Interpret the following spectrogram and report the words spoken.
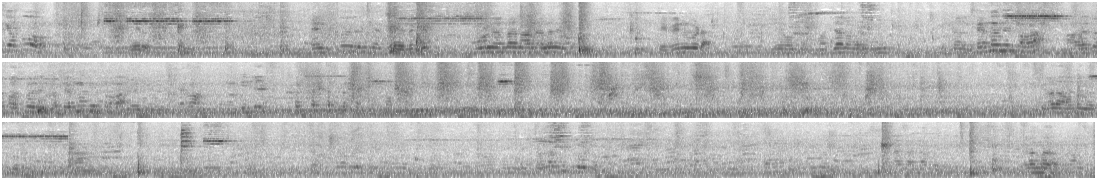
మీరు మూడు గంటల నాలుగు గంటల టిఫిన్ కూడా మధ్యాహ్నం. చెన్న తీస్తావా అదైతే ఫస్ట్. చెన్న తీస్తావా తినడం అవతల పెట్టుకుంటాం. mükemmel.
